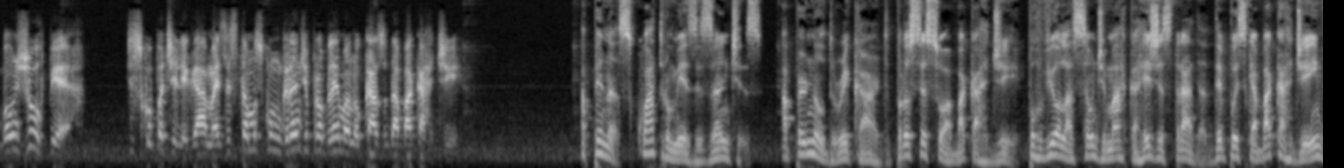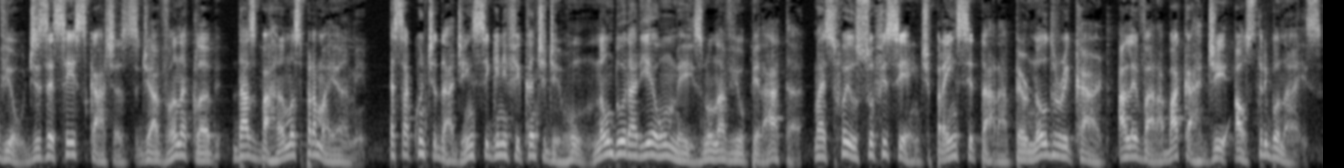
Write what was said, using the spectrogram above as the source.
Bonjour, Pierre. Desculpa te ligar, mas estamos com um grande problema no caso da Bacardi. Apenas quatro meses antes, a Pernod Ricard processou a Bacardi por violação de marca registrada depois que a Bacardi enviou 16 caixas de Havana Club das Bahamas para Miami. Essa quantidade insignificante de rum não duraria um mês no navio pirata, mas foi o suficiente para incitar a Pernod Ricard a levar a Bacardi aos tribunais.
